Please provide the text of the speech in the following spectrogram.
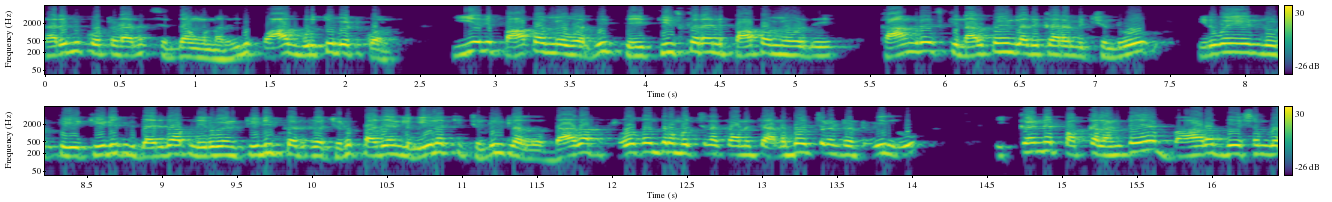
తరిమి కొట్టడానికి సిద్ధంగా ఉన్నారు. ఇది బాగా గుర్తుపెట్టుకోవాలి. ఈయని పాపం ఎవరిది? తీసుకురాని పాపం ఎవరిది? కాంగ్రెస్కి నలభై ఏళ్ళు అధికారం ఇచ్చిండ్రు. ఇరవై ఏళ్ళు టీడీపీ దరిదాపు ఇరవై ఏళ్ళు టీడీపీకి అధికారం ఇచ్చిండ్రు. పదేళ్ళు వీళ్ళకి ఇచ్చిండ్రు. ఇట్లా దాదాపు స్వతంత్రం వచ్చిన కాడ నుంచి అనుభవించినటువంటి వీళ్ళు ఇక్కడనే పక్కలంటే భారతదేశంలో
